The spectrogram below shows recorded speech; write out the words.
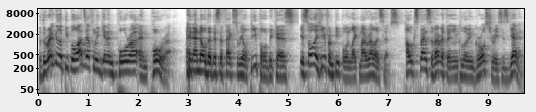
The regular people are definitely getting poorer and poorer. And I know that this affects real people because it's all I hear from people and like my relatives. How expensive everything, including groceries, is getting.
